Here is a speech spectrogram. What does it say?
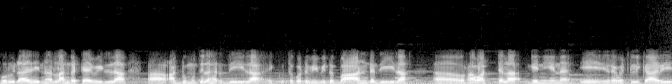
හුරු වෙලා ඉන්න ළඟට ඇවිල්ලා අඩු මුදල හරි දීලා එතකොට විවිධ භාණ්ඩ දීලා රවට්ටලා ගෙනියන ඒ රැවටිලිකාරී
